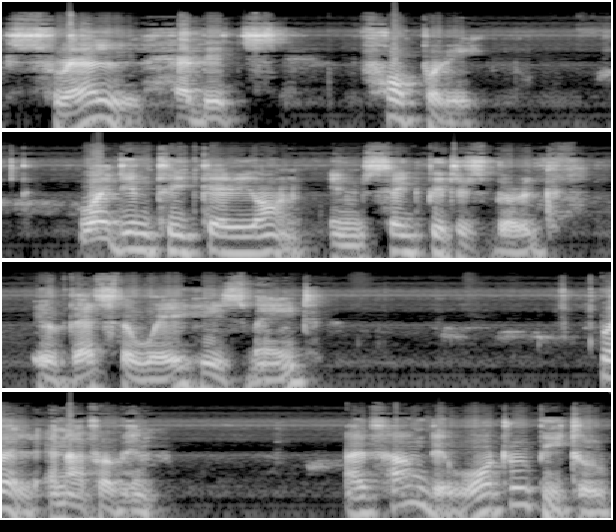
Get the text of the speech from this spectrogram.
swell habits, foppery. Why didn't he carry on in St. Petersburg if that's the way he's made? Well, enough of him. I found a water beetle,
